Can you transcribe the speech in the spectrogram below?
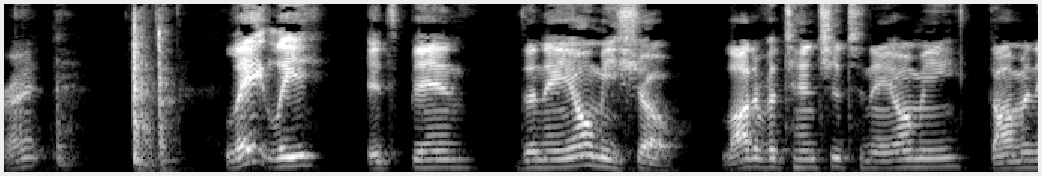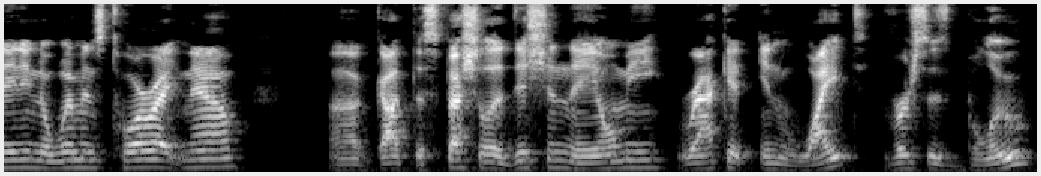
Right? Lately, it's been the Naomi show. A lot of attention to Naomi dominating the women's tour right now. Uh, got the special edition Naomi racket in white versus blue.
